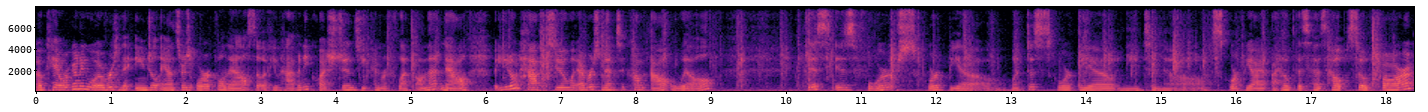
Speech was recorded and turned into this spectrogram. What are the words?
Okay, we're going to go over to the Angel Answers Oracle now. So if you have any questions, you can reflect on that now, but you don't have to. Whatever's meant to come out will. This is for Scorpio. What does Scorpio need to know? Scorpio, I, hope this has helped so far.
